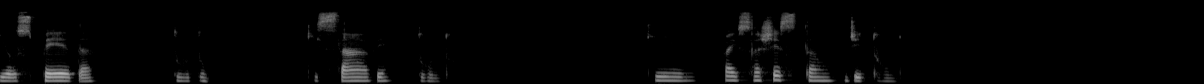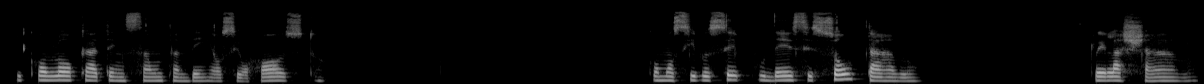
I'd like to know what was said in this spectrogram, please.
que hospeda tudo, que sabe tudo, que faz a gestão de tudo. E coloca atenção também ao seu rosto, como se você pudesse soltá-lo, relaxá-lo,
